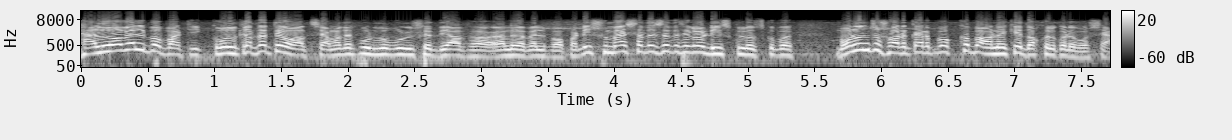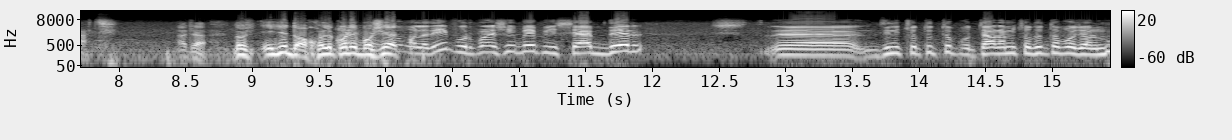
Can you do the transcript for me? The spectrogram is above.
ভ্যালুয়েবল প্রপার্টি কলকাতাতেও আছে আমাদের পূর্বপুরুষের দেওয়া ভ্যালুয়েবল প্রপার্টি সময়ের সাথে সাথে সেগুলো ডিসক্লোজ করব। বরঞ্চ সরকার পক্ষ বা অনেকে দখল করে বসে আছে। আচ্ছা তো এই যে দখল করে বসে বলে দিই ফুরফুরাশিপে পীর সাহেবদের আহ, যিনি চতুর্থ যার আমি চতুর্থ প্রজন্ম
